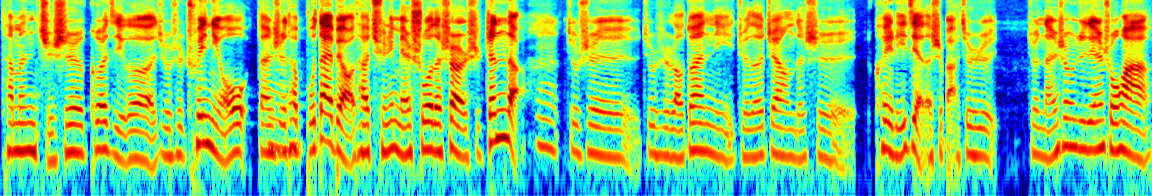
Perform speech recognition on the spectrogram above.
他们只是哥几个就是吹牛，但是他不代表他群里面说的事儿是真的。嗯，就是就是老段，你觉得这样的是可以理解的，是吧？就是就男生之间说话，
